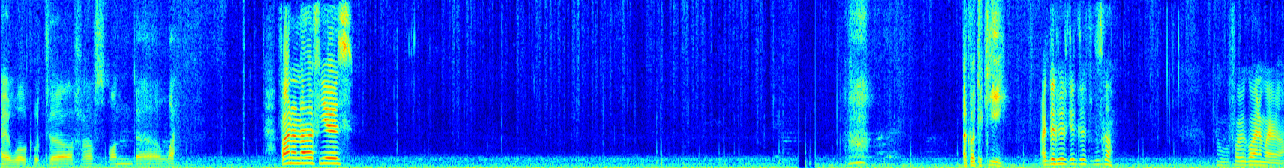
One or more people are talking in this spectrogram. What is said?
I will go to the house on the left. Found another fuse! I got the key. Good, good, good, good, let's go. No, Before we go anywhere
